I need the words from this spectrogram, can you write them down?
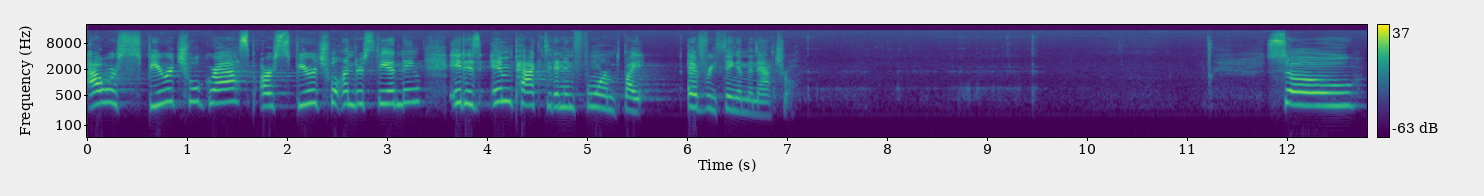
our spiritual grasp, our spiritual understanding, it is impacted and informed by everything in the natural. So,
